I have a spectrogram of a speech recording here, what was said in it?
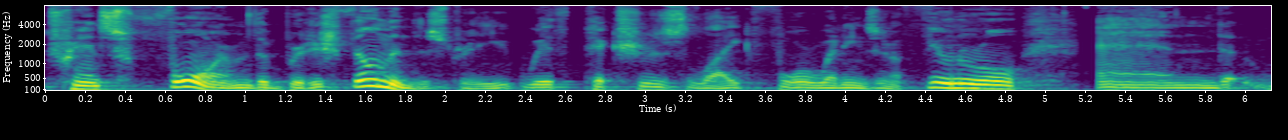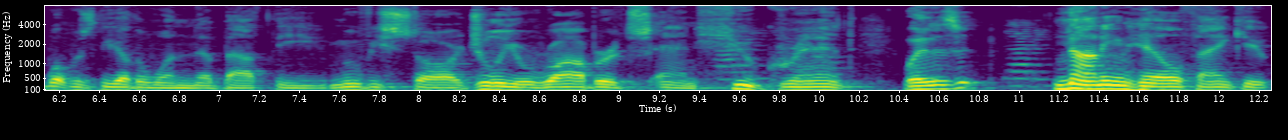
transformed the British film industry with pictures like Four Weddings and a Funeral, and what was the other one about the movie star Julia Roberts and Hugh Grant? What is it? Notting Hill, thank you.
